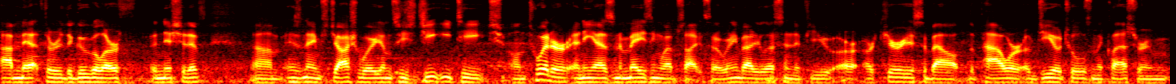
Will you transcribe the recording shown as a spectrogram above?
I met through the Google Earth initiative. Um, his name's Josh Williams. He's GE Teach on Twitter, and he has an amazing website. So anybody listening, if you are, are curious about the power of geo tools in the classroom,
